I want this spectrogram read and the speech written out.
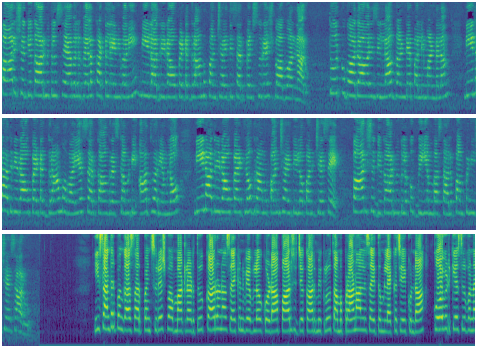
పారిశుద్ధ్య కార్మికుల సేవలు వెలకట్టలేనివని నీలాద్రిరావుపేట గ్రామ పంచాయతీ సర్పంచ్ సురేష్ బాబు అన్నారు. తూర్పు గోదావరి జిల్లా గండేపల్లి మండలం నీలాద్రిరావుపేట గ్రామ వైఎస్ఆర్ కాంగ్రెస్ కమిటీ ఆధ్వర్యంలో నీలాద్రిరావుపేటలో గ్రామ పంచాయతీలో పనిచేసే పారిశుద్ధ్య కార్మికులకు బియ్యం బస్తాలు పంపిణీ చేశారు. ఈ సందర్భంగా సర్పంచ్ సురేష్ బాబు మాట్లాడుతూ కరోనా సెకండ్ వేవ్లో కూడా పారిశుధ్య కార్మికులు తమ ప్రాణాలను సైతం లెక్క చేయకుండా కోవిడ్ కేసులు ఉన్న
